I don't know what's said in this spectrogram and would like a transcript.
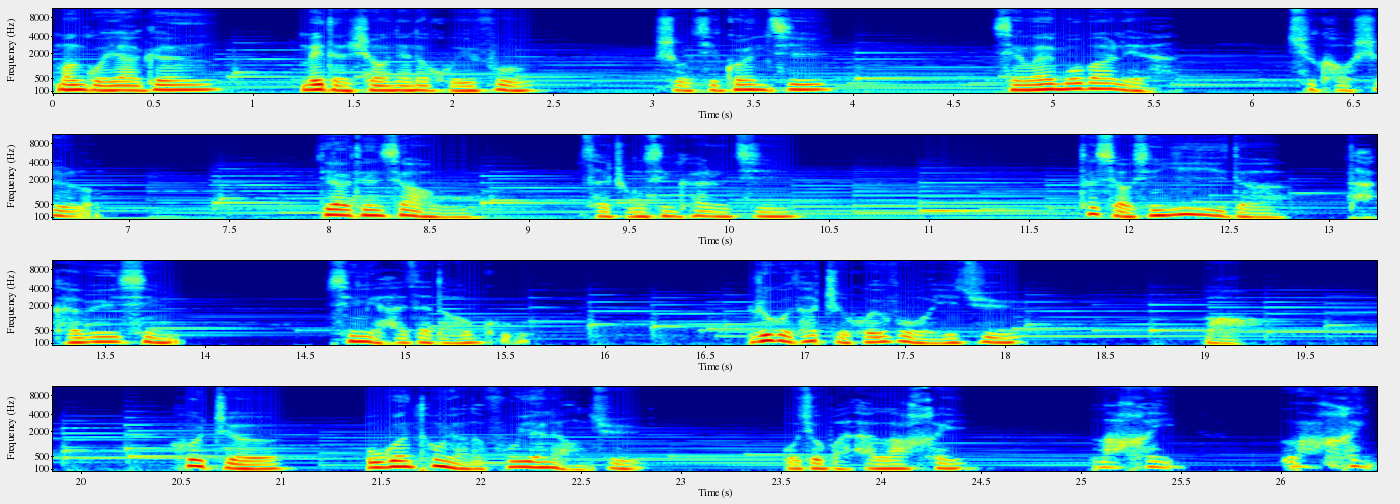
芒果压根没等少年的回复，手机关机，醒来抹把脸，去考试了。第二天下午才重新开了机。他小心翼翼的打开微信，心里还在捣鼓：如果他只回复我一句“哦”，或者无关痛痒的敷衍两句。我就把他拉黑，拉黑，拉黑，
